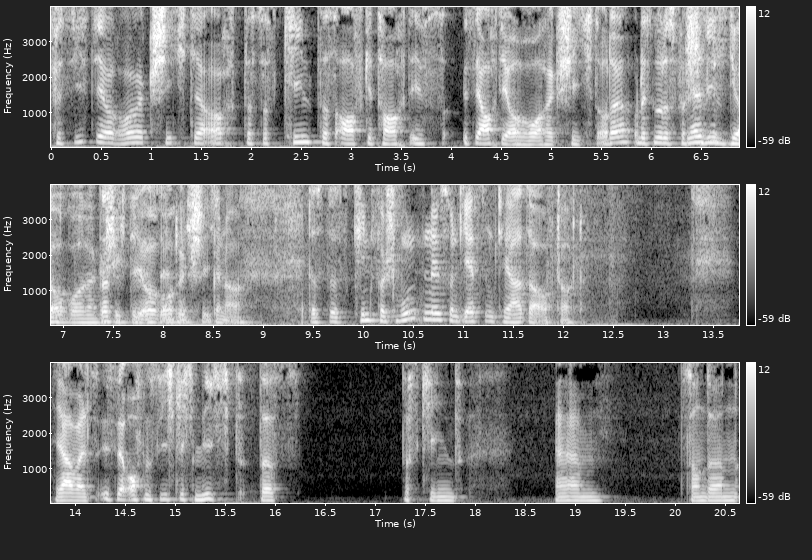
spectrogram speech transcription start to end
für sie ist die Aurora-Geschichte ja auch, dass das Kind, das aufgetaucht ist, ist ja auch die Aurora-Geschichte, oder? Oder ist nur das Verschwinden? Ja, das ist die Aurora-Geschichte. Das ist die Aurora-Geschichte. Genau. Dass das Kind verschwunden ist und jetzt im Theater auftaucht. Ja, weil es ist ja offensichtlich nicht das, das Kind, ähm, sondern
